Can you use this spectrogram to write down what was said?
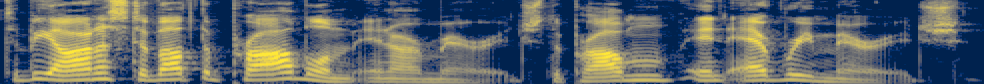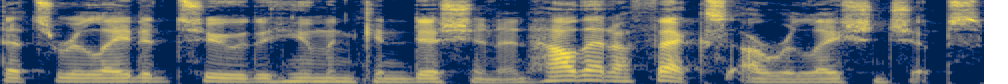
to be honest about the problem in our marriage, the problem in every marriage that's related to the human condition and how that affects our relationships.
